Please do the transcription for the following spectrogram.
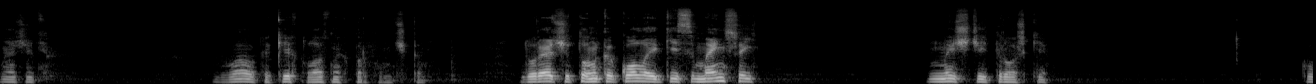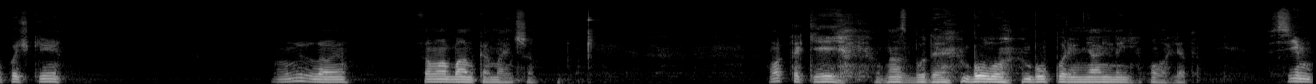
Значить, два отаких класних парфумчика. До речі, тонка кола якийсь менший, нижчий трошки. Купочки. Ну, не знаю. Сама банка менша. От такий у нас буде, було, був порівняльний огляд. Всім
